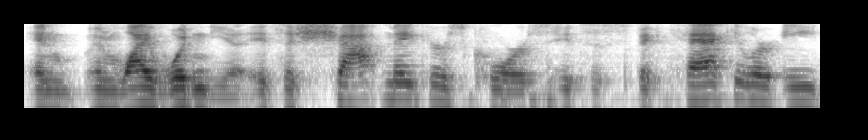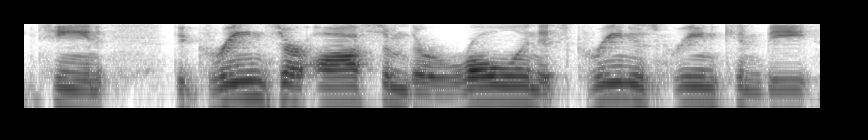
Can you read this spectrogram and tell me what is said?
and and why wouldn't you? It's a shot maker's course. It's a spectacular 18. The greens are awesome. They're rolling. It's green as green can be,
